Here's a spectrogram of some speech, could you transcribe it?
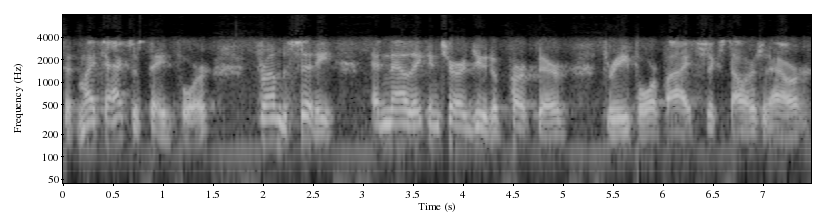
that my taxes paid for from the city, and now they can charge you to park there three, four, five, six dollars an hour.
